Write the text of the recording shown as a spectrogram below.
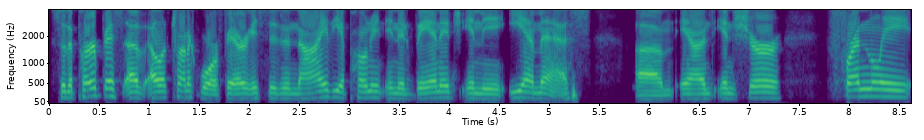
So the purpose of electronic warfare is to deny the opponent an advantage in the EMS um, and ensure friendly,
